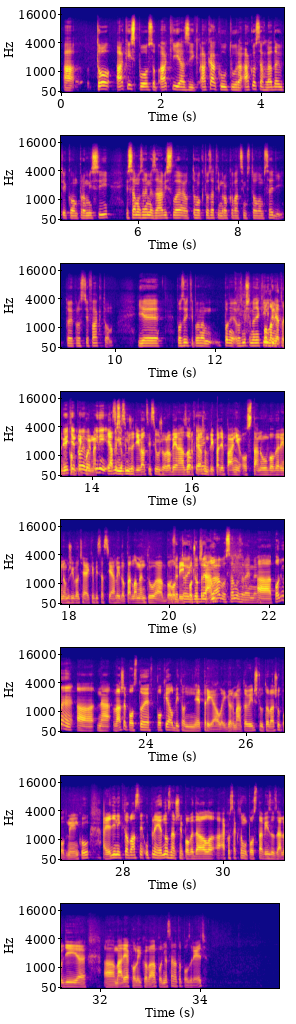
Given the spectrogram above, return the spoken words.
A to, aký spôsob, aký jazyk, aká kultúra, ako sa hľadajú tie kompromisy, je samozrejme závislé aj od toho, kto za tým rokovacím stolom sedí. To je proste faktom. Je, Pozrite, poviem vám, plne rozmýšľam na nejaký Podľa mňa to nekomplikujme. Iný, ja si myslím, som... že diváci si už urobia názor. Okay. V každom prípade páni ostanú vo verejnom živote, aj keby sa stiahli do parlamentu a bolo by ich počuť tam. právo, samozrejme. A poďme na vaše postoje, pokiaľ by to neprijal Igor Matovič, túto vašu podmienku. A jediný, kto vlastne úplne jednoznačne povedal, ako sa k tomu postaví zo za ľudí, je Mária Kolíková. Poďme sa na to pozrieť.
